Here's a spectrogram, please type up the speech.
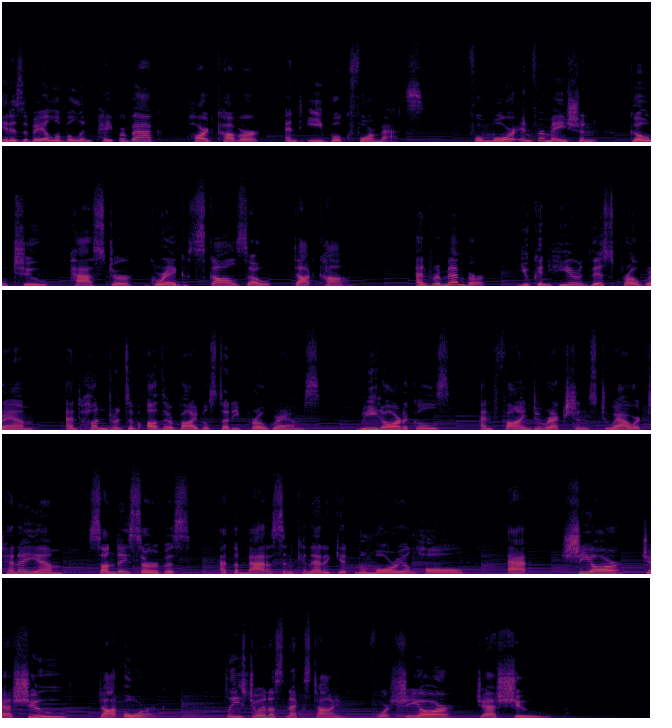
It is available in paperback, hardcover, and ebook formats. For more information, go to pastorgregscalzo.com. And remember, you can hear this program and hundreds of other Bible study programs, read articles, and find directions to our 10 a.m. Sunday service at the Madison, Connecticut Memorial Hall at shearjashub.org. Please join us next time for Shear Jashub.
